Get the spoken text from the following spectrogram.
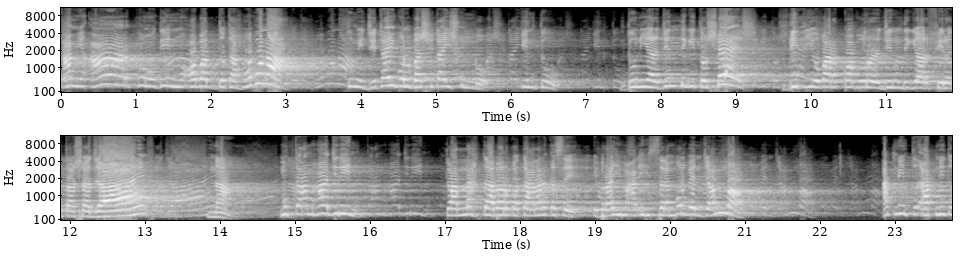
আমি আর কোনোদিন অবাধ্যতা হব না। তুমি যেটাই বলবা সেটাই শুনব। কিন্তু দুনিয়ার জিন্দিগি তো শেষ। দ্বিতীয়বার কবরের জিন্দিগি আর ফেরত আসা যায় না। মুক্তারাম হাজরিন, তো আল্লাহ তাবার কথা আলার কাছে ইব্রাহিম আলী ইসলাম বলবেন আল্লাহ, আপনি তো আপনি তো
